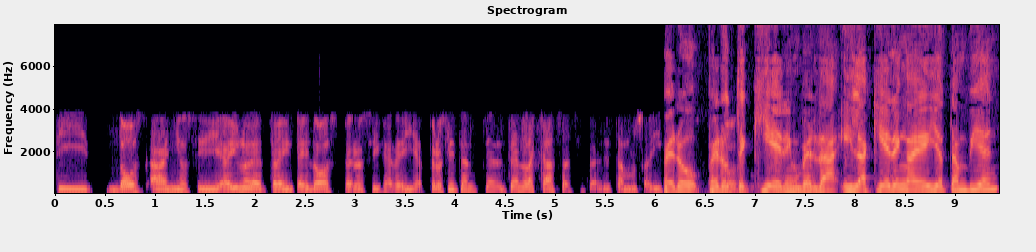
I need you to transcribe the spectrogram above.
22 años y hay una de 32, pero es hija de ella. Pero sí están, en la casa, sí estamos ahí. Pero, pero te quieren, ¿verdad? ¿Y la quieren a ella también?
